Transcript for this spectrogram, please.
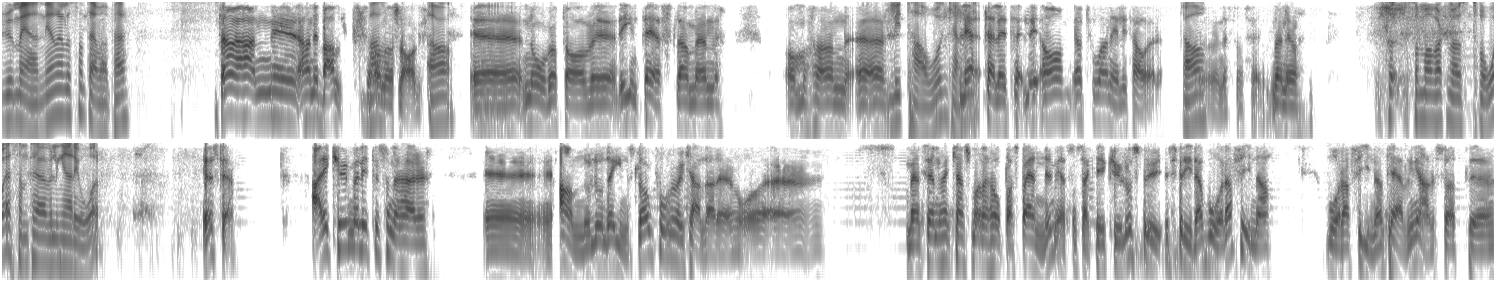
Rumänien eller sånt där va Per? Ja, han, är- han är balt av något slag. Ja. Eh, något av, det är inte Estland men om han är... Litauen kanske? Lätt eller, ja, jag tror han är litauer. Ja. Men ja, Så, som har varit med oss två SM-tävlingar i år. just det. Ja, det är kul med lite sådana här eh, annorlunda inslag får vi väl kalla det. Och, eh, men sen kanske man hade hoppats på ännu mer. Som sagt, det är kul att spri- sprida våra fina, våra fina tävlingar. Så att eh,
